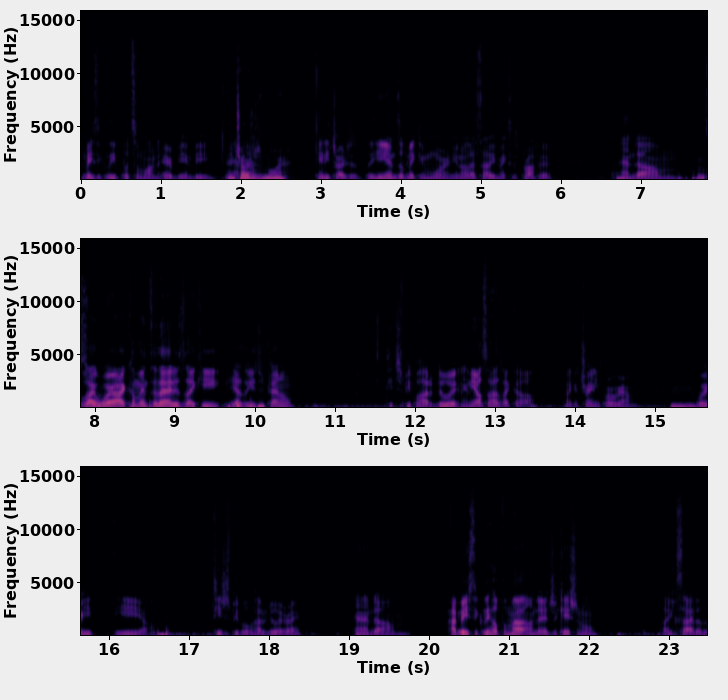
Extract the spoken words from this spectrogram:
basically puts them on Airbnb And charges um, more. and he charges. He ends up making more. You know, that's how he makes his profit. And um, That's like where I come into that is like he he has a YouTube channel, teaches people how to do it, and he also has like a like a training program Hmm. where he he um, teaches people how to do it right and um, i basically help him out on the educational like side of the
